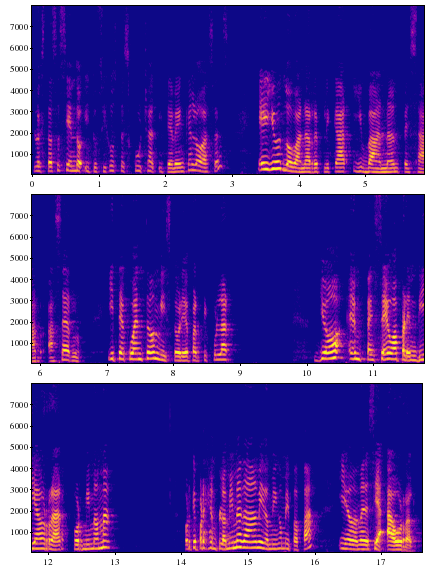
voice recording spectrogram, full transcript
lo estás haciendo y tus hijos te escuchan y te ven que lo haces, ellos lo van a replicar y van a empezar a hacerlo. Y te cuento mi historia particular. Yo empecé o aprendí a ahorrar por mi mamá. Porque, por ejemplo, a mí me daba mi domingo mi papá y mi mamá me decía, ahórralo.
